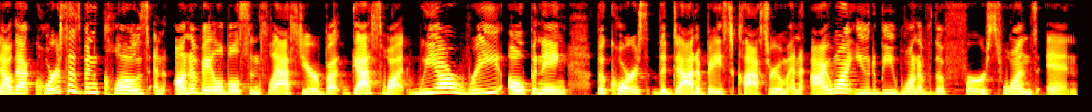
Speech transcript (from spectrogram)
Now, that course has been closed and unavailable since last year, but guess what? We are reopening the course, the data based classroom, and I want you to be one of the first ones in.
